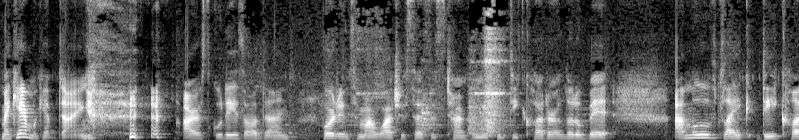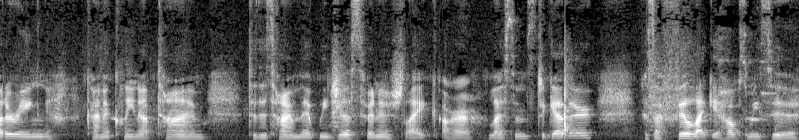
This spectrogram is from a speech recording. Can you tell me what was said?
my camera kept dying. Our school day is all done. According to my watch, it says it's time for me to declutter a little bit. I moved like decluttering, kind of cleanup time to the time that we just finished like our lessons together because I feel like it helps me to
